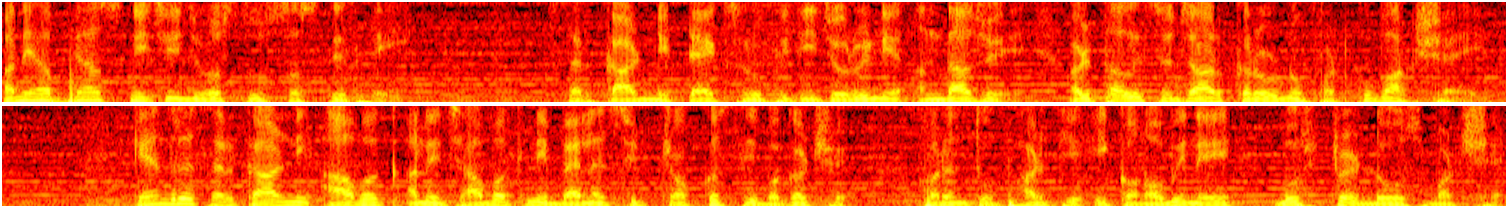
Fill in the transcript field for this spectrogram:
અને અભ્યાસની ચીજવસ્તુ સસ્તી થઈ. સરકારની ટેક્સ રૂપી તિજોરીને અંદાજે અડતાલીસ હજાર કરોડનો ફટકો વાગશે. કેન્દ્ર સરકારની આવક અને જાવકની બેલેન્સ શીટ ચોક્કસથી બગડશે, પરંતુ ભારતીય ઇકોનોમીને બુસ્ટર ડોઝ મળશે.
